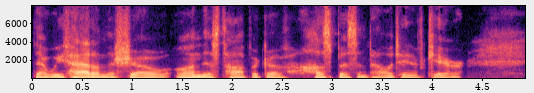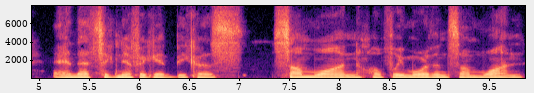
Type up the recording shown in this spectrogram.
that we've had on the show on this topic of hospice and palliative care. And that's significant because someone, hopefully more than someone,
